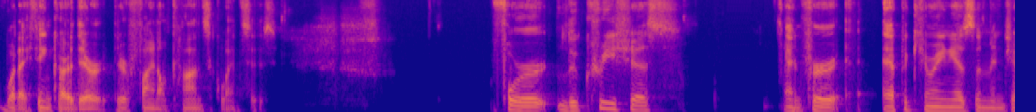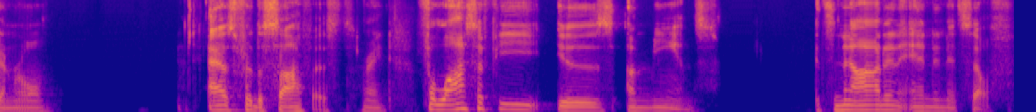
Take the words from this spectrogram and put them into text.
what I think are their their final consequences. For Lucretius and for Epicureanism in general, as for the sophists, right, philosophy is a means. It's not an end in itself.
